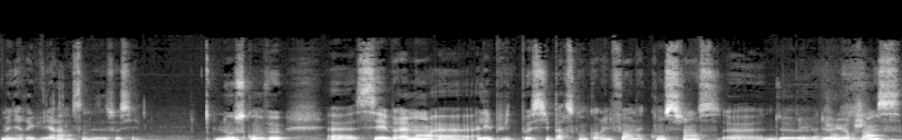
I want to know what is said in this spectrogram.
de manière régulière à l'ensemble des associés. Nous, ce qu'on veut, euh, c'est vraiment euh, aller le plus vite possible parce qu'encore une fois, on a conscience euh, de, de l'urgence.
